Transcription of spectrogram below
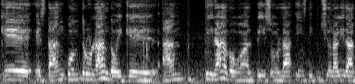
que están controlando y que han tirado al piso la institucionalidad.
